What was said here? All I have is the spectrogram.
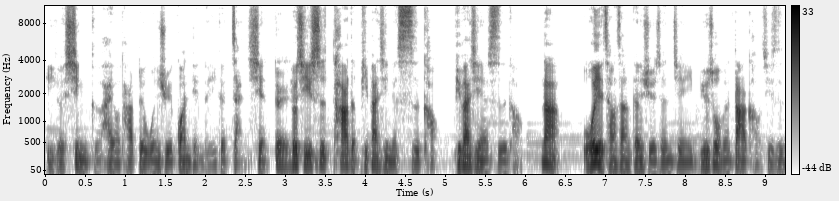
一个性格，还有他对文学观点的一个展现。对，尤其是他的批判性的思考，批判性的思考。那我也常常跟学生建议，比如说我们的大考其实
